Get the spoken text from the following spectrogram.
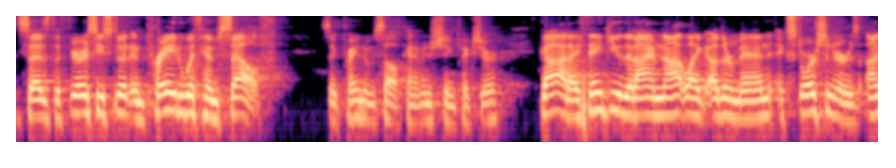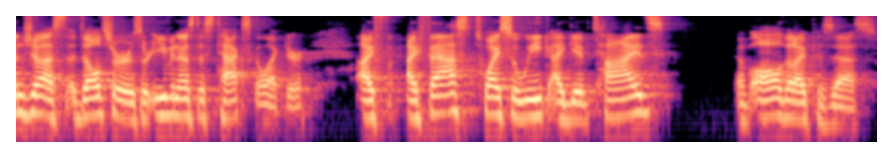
says the Pharisee stood and prayed with himself. It's like praying to himself, kind of interesting picture. God, I thank you that I am not like other men, extortioners, unjust, adulterers, or even as this tax collector. I, f- I fast twice a week. I give tithes of all that I possess.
